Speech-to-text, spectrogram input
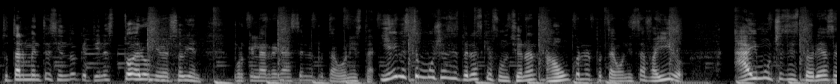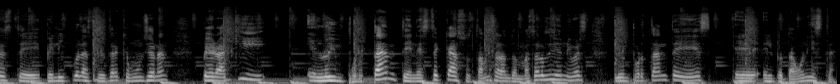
totalmente siendo que tienes todo el universo bien, porque la regaste en el protagonista. Y he visto muchas historias que funcionan aún con el protagonista fallido. Hay muchas historias, este, películas, etcétera, que funcionan, pero aquí eh, lo importante, en este caso, estamos hablando de Master of Universe, lo importante es eh, el protagonista.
